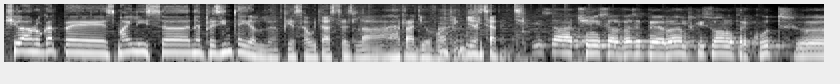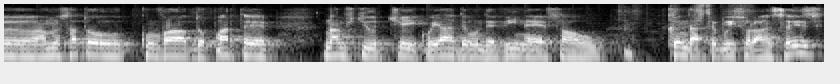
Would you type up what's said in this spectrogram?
și l-am rugat pe Smiley să ne prezinte el piesa, uite, astăzi la Radio Voting. Ah, Fiți atenți! Piesa Cine îi salvează pe eroi am scris-o anul trecut, uh, am lăsat-o cumva deoparte, n-am știut ce cu ea, de unde vine sau când ar trebui să o lansez.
